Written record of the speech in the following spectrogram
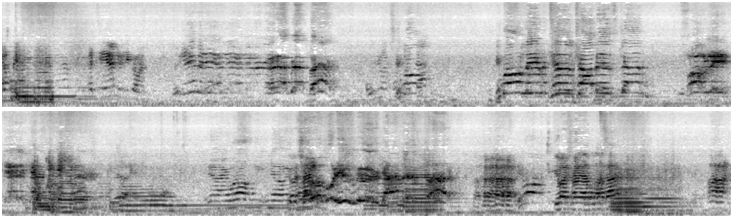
at the end, and you're going. He won't leave until the job is done. Holy Yeah, well, you know, You wanna try it? what are you doing down you want to try that one more time? Uh,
